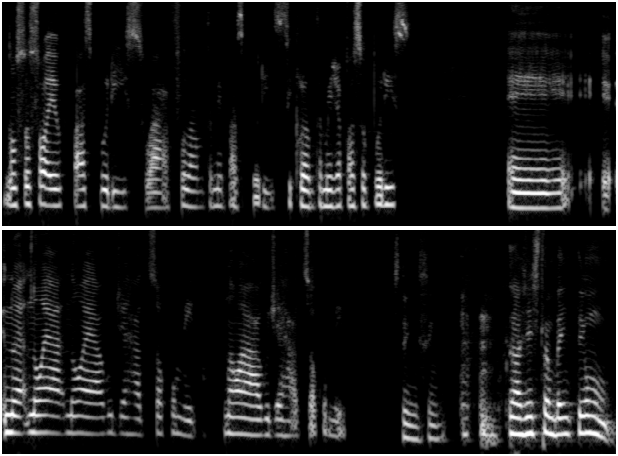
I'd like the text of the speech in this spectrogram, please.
Não sou só eu que passo por isso, a fulano também passa por isso, ciclano também já passou por isso. É, é, não, é, não, é, não é algo de errado só comigo. Não há algo de errado só comigo. Sim, sim. A gente também tem um.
